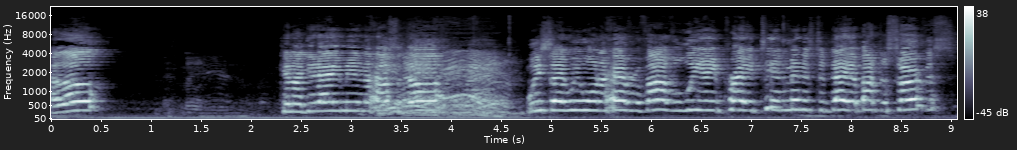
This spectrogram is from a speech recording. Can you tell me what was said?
Hello? Can I get amen in the house of God? We say we want to have revival. We ain't prayed 10 minutes today about the service.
